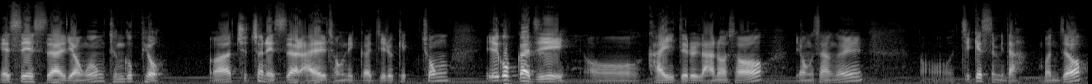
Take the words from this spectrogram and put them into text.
SSR 영웅 등급표 와 추천 SR 정리까지 이렇게 총 7가지 어, 가이드를 나눠서 영상을 어, 찍겠습니다. 먼저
